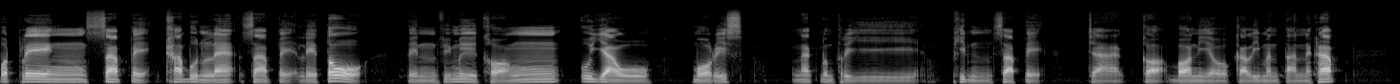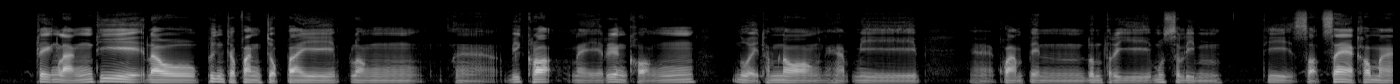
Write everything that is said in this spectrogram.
บทเพลงซาเปะคาบุนและซาเปะเลโตเป็นฝีมือของอุยาวโมริส นักดนตรีพิณซาเปะ จากเกาะบอร์เนียวกาลิมันตันนะครับ เพลงหลังที่เราเพิ่งจะฟังจบไปลองอวิเคราะห์ในเรื่องของหน่วยทำนองนะครับมี ความเป็นดนตรีมุสลิมที่สอดแทรกเข้ามา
